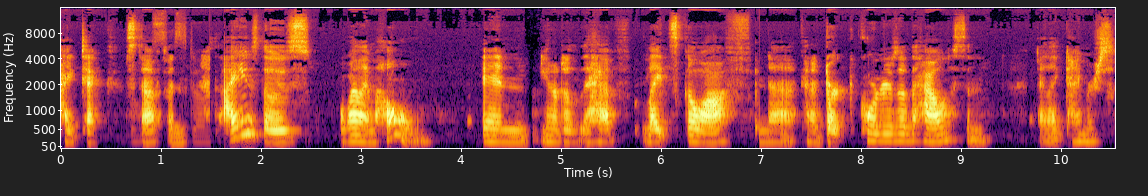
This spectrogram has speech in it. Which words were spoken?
high tech stuff. And I use those while I'm home, and you know to have lights go off in uh, kind of dark corners of the house, and I like timers.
